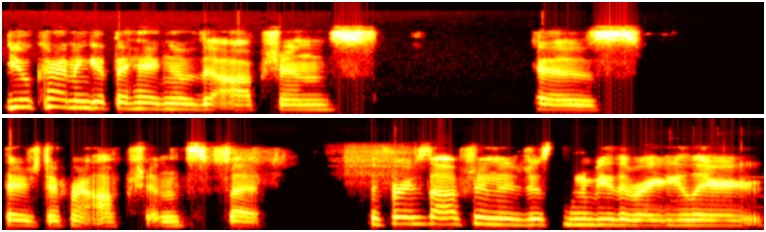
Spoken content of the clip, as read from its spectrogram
you'll kind of get the hang of the options because there's different options. But the first option is just going to be the regular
